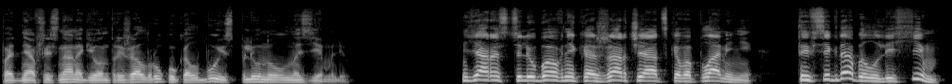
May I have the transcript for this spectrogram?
Поднявшись на ноги, он прижал руку к колбу и сплюнул на землю. «Ярость любовника жарче адского пламени!» Ты всегда был лихим,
